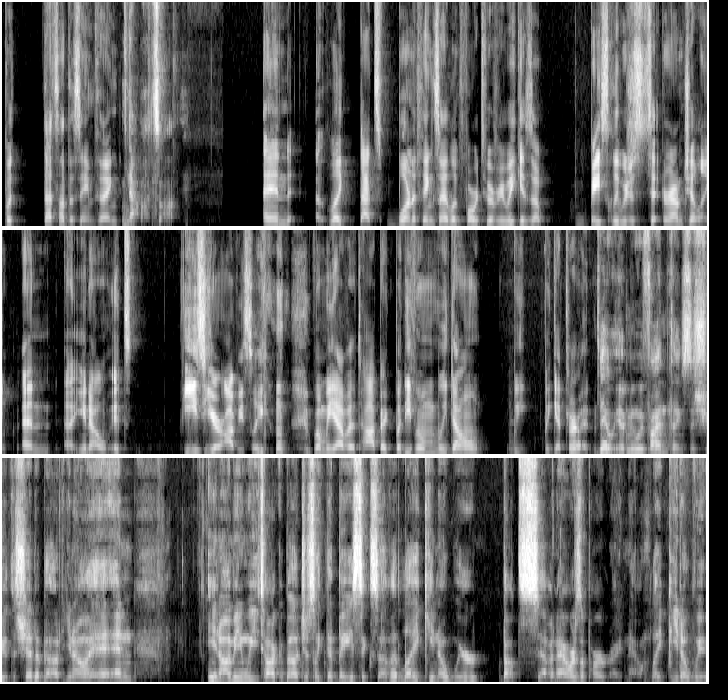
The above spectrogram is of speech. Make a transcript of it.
but that's not the same thing. No, it's not. And uh, like that's one of the things I look forward to every week is that basically we're just sitting around chilling, and uh, you know, it's easier obviously when we have a topic, but even when we don't, we we get through it. Yeah, I mean, we find things to shoot the shit about, you know, and you know, I mean, we talk about just like the basics of it. Like, you know, we're about seven hours apart right now. Like, you know, we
